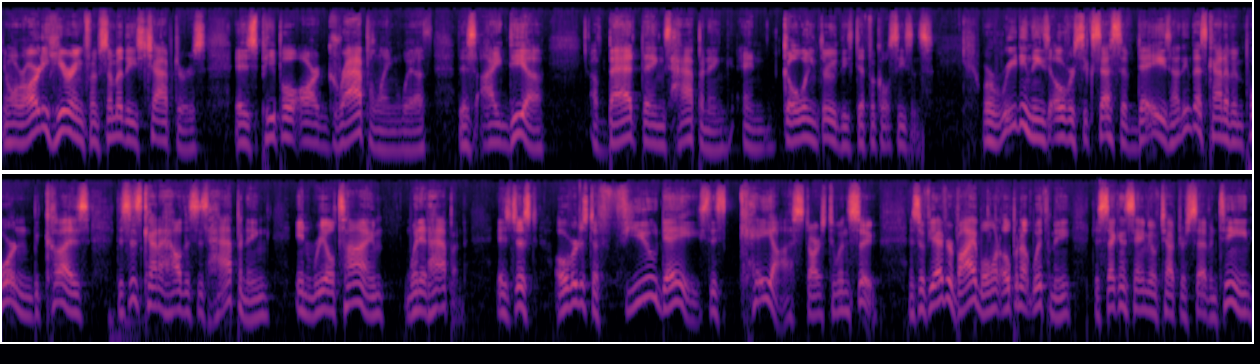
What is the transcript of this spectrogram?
And what we're already hearing from some of these chapters is people are grappling with this idea of bad things happening and going through these difficult seasons. We're reading these over successive days. And I think that's kind of important because this is kind of how this is happening in real time when it happened is just over just a few days, this chaos starts to ensue. And so if you have your Bible and open up with me to 2 Samuel chapter 17,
